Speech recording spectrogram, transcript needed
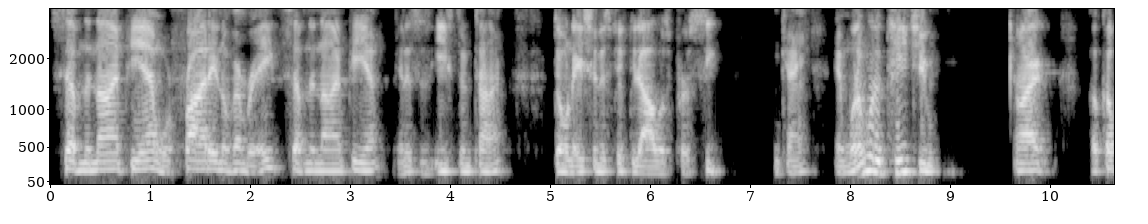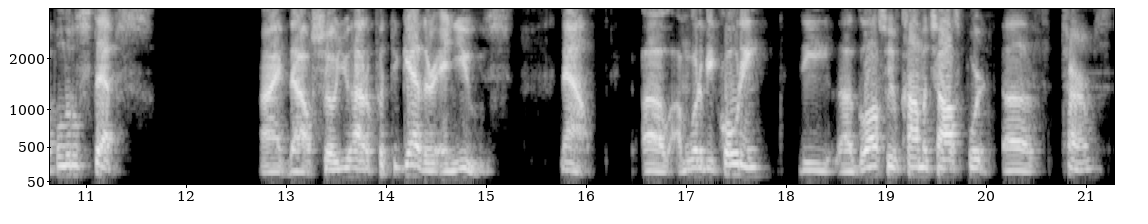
7 to 9 p.m., or Friday, November 8th, 7 to 9 p.m., and this is Eastern Time. Donation is $50 per seat. Okay, and what I'm going to teach you, all right, a couple little steps, all right, that I'll show you how to put together and use. Now, uh, I'm going to be quoting the uh, glossary of common child support uh, terms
